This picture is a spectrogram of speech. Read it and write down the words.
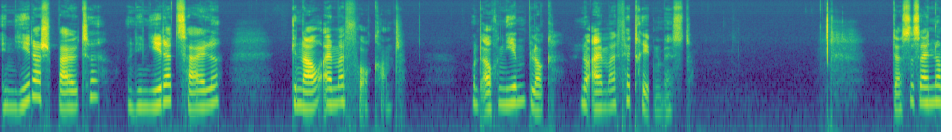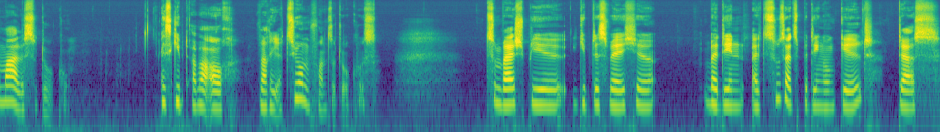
in jeder Spalte und in jeder Zeile genau einmal vorkommt und auch in jedem Block nur einmal vertreten ist. Das ist ein normales Sudoku. Es gibt aber auch Variationen von Sudokus. Zum Beispiel gibt es welche, bei denen als Zusatzbedingung gilt, dass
